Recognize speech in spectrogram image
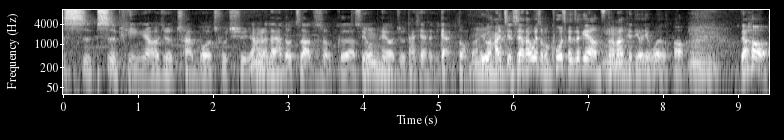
视视频，然后就传播出去，然后让大家都知道这首歌，所以我朋友就是他现在很感动嘛，因为我还解释一下他为什么哭成这个样子，他妈肯定有点问号，嗯，然后。”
